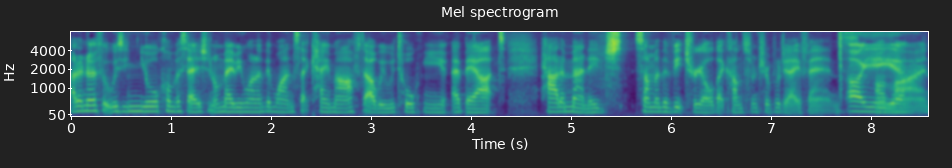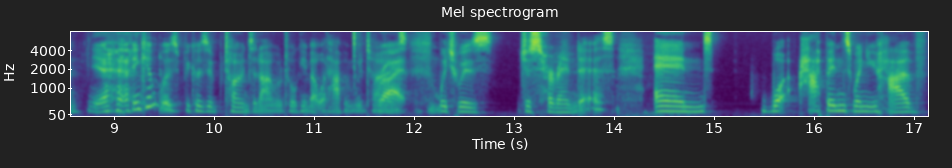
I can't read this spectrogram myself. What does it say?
I don't know if it was in your conversation or maybe one of the ones that came after, we were talking about how to manage some of the vitriol that comes from Triple J fans Oh, yeah, yeah. Yeah. I think it was because of Tones and I were talking about what happened with Tones, Right. which was just horrendous. And what happens when you have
